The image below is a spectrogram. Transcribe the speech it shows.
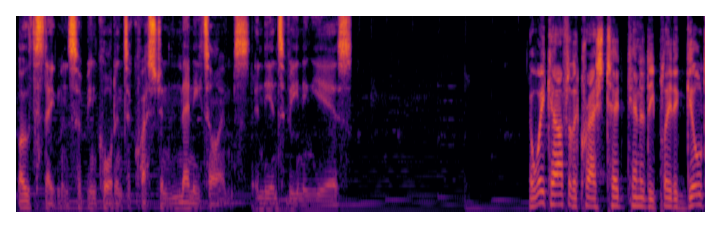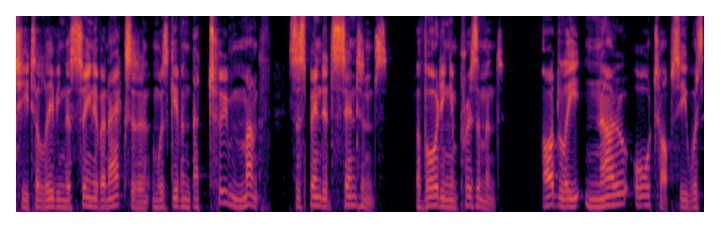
Both statements have been called into question many times in the intervening years. A week after the crash, Ted Kennedy pleaded guilty to leaving the scene of an accident and was given a two month suspended sentence, avoiding imprisonment. Oddly, no autopsy was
